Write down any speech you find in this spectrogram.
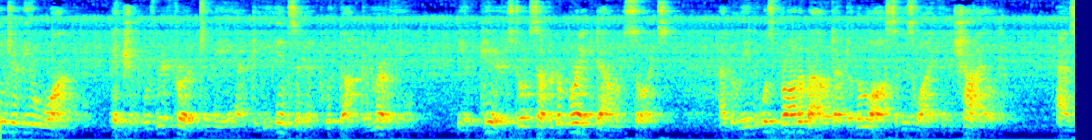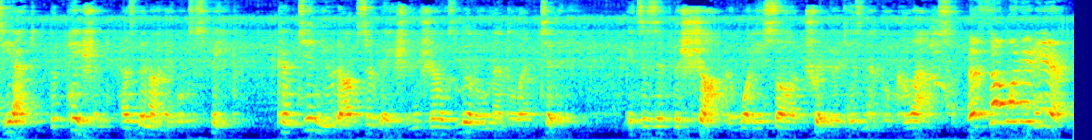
interview one. Patient was referred to me after the incident with Dr. Murphy. He appears to have suffered a breakdown of sorts. I believe it was brought about after the loss of his wife and child. As yet, the patient has been unable to speak. Continued observation shows little mental activity. It's as if the shock of what he saw triggered his mental collapse. There's someone in here!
